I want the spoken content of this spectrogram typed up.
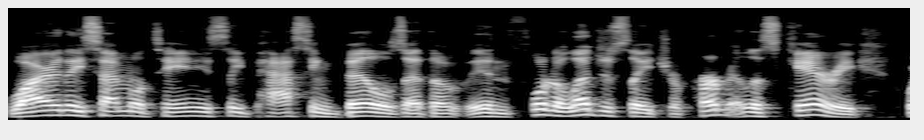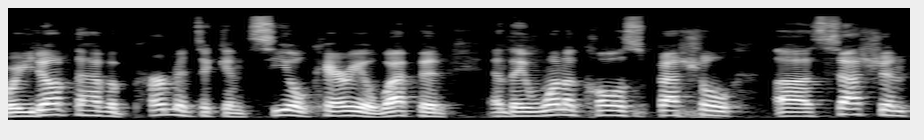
Why are they simultaneously passing bills at the in Florida legislature permitless carry, where you don't have to have a permit to conceal carry a weapon, and they want to call a special uh, session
